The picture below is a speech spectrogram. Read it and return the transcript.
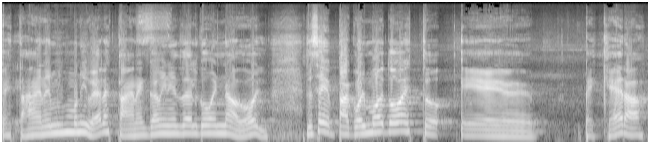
Están en el mismo nivel, están en el gabinete del gobernador. Entonces, para colmo de todo esto, eh, Pesquera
